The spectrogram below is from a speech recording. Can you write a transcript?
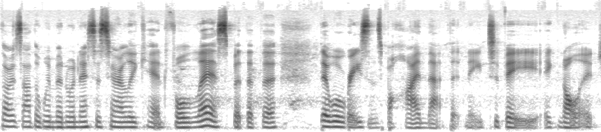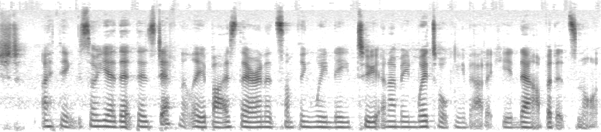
those other women were necessarily cared for less, but that the there were reasons behind that that need to be acknowledged. I think so. Yeah, that there's definitely a bias there, and it's something we need to. And I mean, we're talking about it here now, but it's not,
